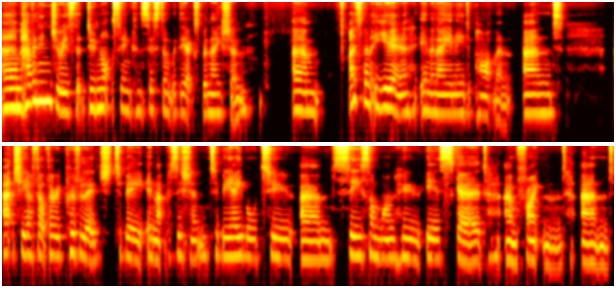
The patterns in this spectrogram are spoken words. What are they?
Um, having injuries that do not seem consistent with the explanation um, I spent a year in an A&E department and actually I felt very privileged to be in that position, to be able to um, see someone who is scared and frightened and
